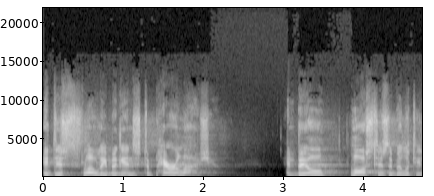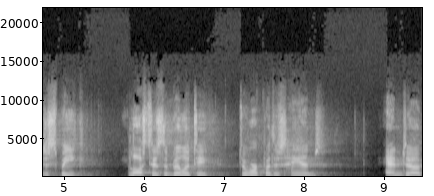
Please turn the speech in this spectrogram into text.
It just slowly begins to paralyze you. And Bill lost his ability to speak, he lost his ability to work with his hands, and, uh,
